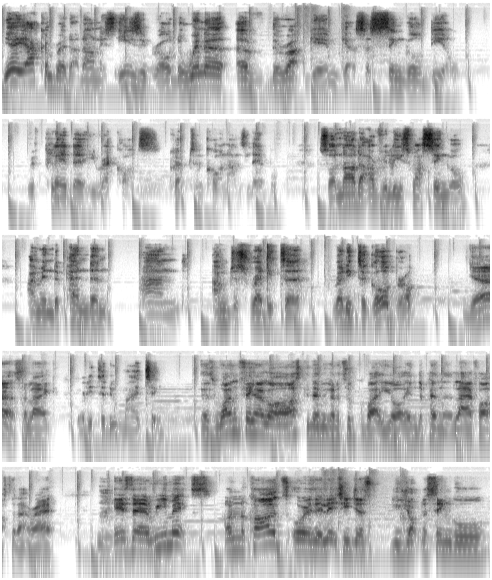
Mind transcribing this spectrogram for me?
Yeah, yeah, I can break that down. It's easy, bro. The winner of the rap game gets a single deal with Play Dirty Records, Krept and Konan's label. So now that I've released my single, I'm independent and I'm just ready to ready to go, bro. Yeah. So like Ready to do my thing. there's one thing I gotta ask, and then we're gonna talk about your independent life after that, right? Mm. Is there a remix on the cards, or is it literally just you drop the single,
